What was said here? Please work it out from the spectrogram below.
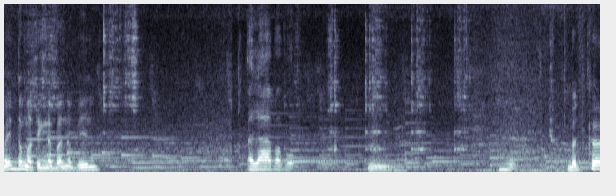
May dumating na ba na bill? Wala pa po. Hmm. Ba't ka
